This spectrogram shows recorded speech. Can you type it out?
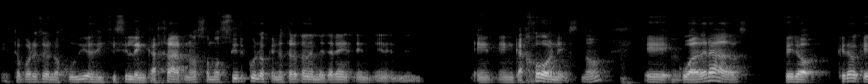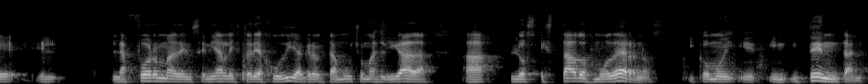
esto por eso en los judíos es difícil de encajar, ¿no? Somos círculos que nos tratan de meter en, cajones, ¿no? Eh. Cuadrados, pero creo que el, la forma de enseñar la historia judía creo que está mucho más ligada a los estados modernos y cómo intentan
